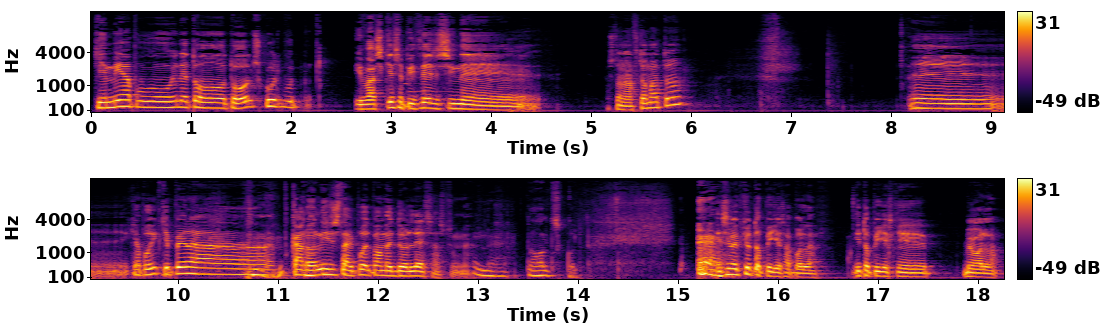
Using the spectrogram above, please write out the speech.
Και μία που είναι το, το old school που οι βασικές επιθέσεις είναι στον αυτόματο. Ε, και από εκεί και πέρα κανονίζεις τα υπόλοιπα με εντολές ας πούμε. Ναι, το old school. Εσύ με ποιο το πήγες από όλα; Ή το πήγες και με όλα;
